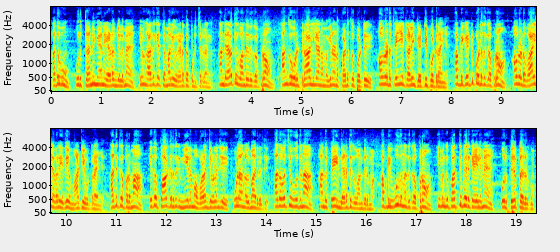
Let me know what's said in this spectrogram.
அதுவும் ஒரு தனிமையான இடம் சொல்லுமே இவங்க அதுக்கேத்த மாதிரி ஒரு இடத்த பிடிச்சிடுறாங்க. அந்த இடத்துக்கு வந்ததுக்கு அப்புறம் அங்க ஒரு டிராலில நம்ம ஹீரோனை படுக்க போட்டு அவளோட கையும் காலையும் கட்டி போட்டுறாங்க. அப்படி கட்டி போட்டதுக்கு அப்புறம் அவளோட வாயில வர எதையோ மாட்டி விட்டுறாங்க. அதுக்கப்புறமா ஏதோ பாக்குறதுக்கு நீளமா வளைஞ்சு வளைஞ்சு கூழாங்கல் மாதிரி இருக்கு. அதை வச்சு ஊதுனா அந்த பேய் இந்த இடத்துக்கு வந்துருமா. அப்படி ஊதுனதுக்கு அப்புறம் இவங்க பத்து பேர் கையிலுமே ஒரு பேப்பர் இருக்கும்.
